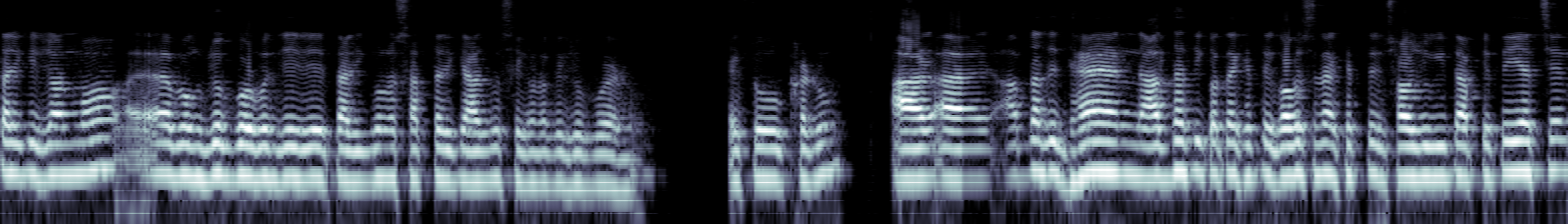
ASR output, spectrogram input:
তারিখে জন্ম এবং যোগ করবেন, যে যে তারিখগুলো সাত তারিখে আসবে সেগুলোকে যোগ করে নেবেন একটু খাটুন। আর আর আপনাদের ধ্যান, আধ্যাত্মিকতার ক্ষেত্রে, গবেষণার ক্ষেত্রে সহযোগিতা পেতে যাচ্ছেন।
